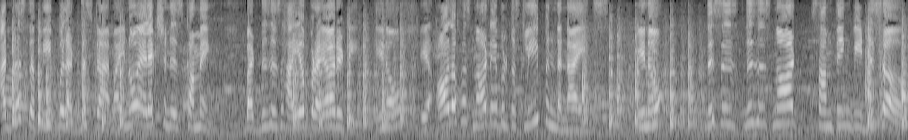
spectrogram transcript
address the people at this time. I know election is coming, but this is higher priority. You know, eh, all of us not able to sleep in the nights. You know, this is this is not something we deserve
